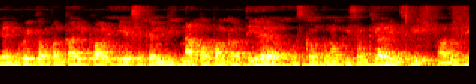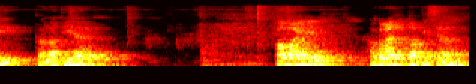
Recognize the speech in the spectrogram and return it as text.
यानी कोई कंपनकारी कण एक सेकंड में जितना कंपन करती है, उस कंपनों की संख्या ही उसकी आवृत्ति कहलाती है। अब आइए अगला जो टॉपिक है।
